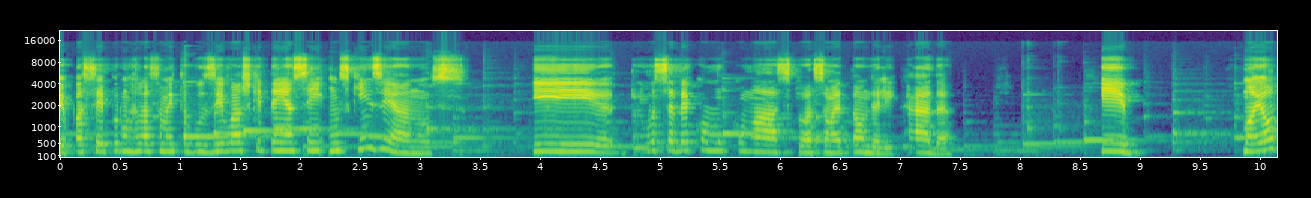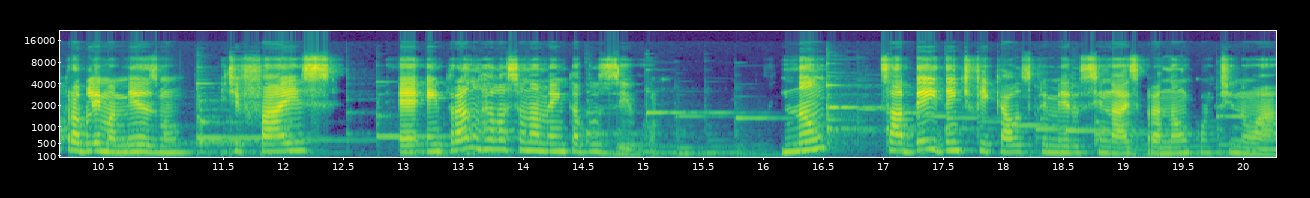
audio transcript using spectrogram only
eu passei por um relacionamento abusivo, acho que tem assim uns 15 anos. E para você ver como, como a situação é tão delicada, e o maior problema mesmo que te faz é entrar num relacionamento abusivo. Não saber identificar os primeiros sinais para não continuar.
